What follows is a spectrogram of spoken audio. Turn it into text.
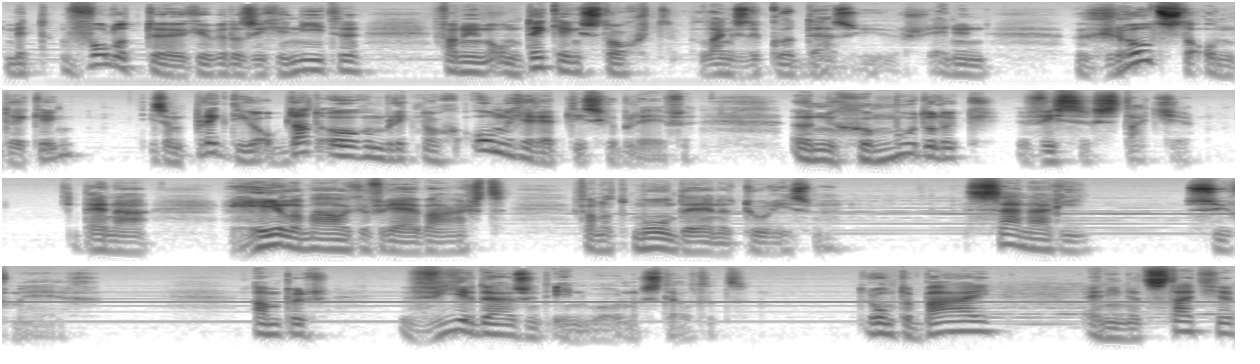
Met volle teugen willen ze genieten van hun ontdekkingstocht langs de Côte d'Azur. En hun grootste ontdekking is een plek die op dat ogenblik nog ongerept is gebleven. Een gemoedelijk vissersstadje. Bijna helemaal gevrijwaard van het mondaine toerisme. Sanary-sur-Mer. Amper 4000 inwoners stelt het. Rond de baai en in het stadje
